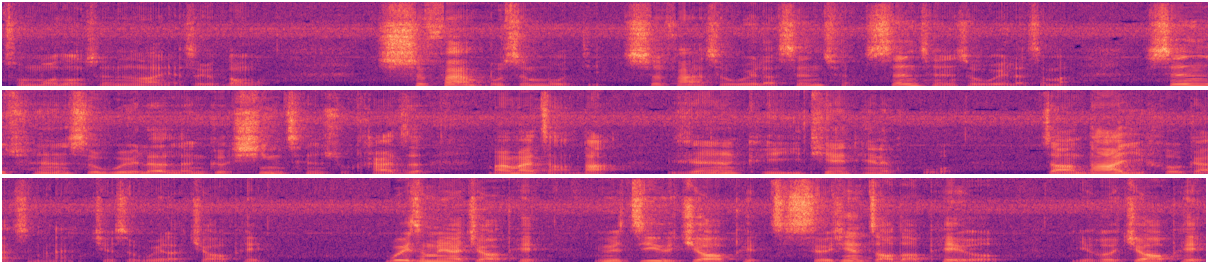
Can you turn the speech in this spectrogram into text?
从某种程度上也是个动物。吃饭不是目的，吃饭是为了生存，生存是为了什么？生存是为了能够性成熟，孩子慢慢长大，人可以一天天的活。长大以后干什么呢？就是为了交配。为什么要交配？因为只有交配，首先找到配偶，以后交配，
